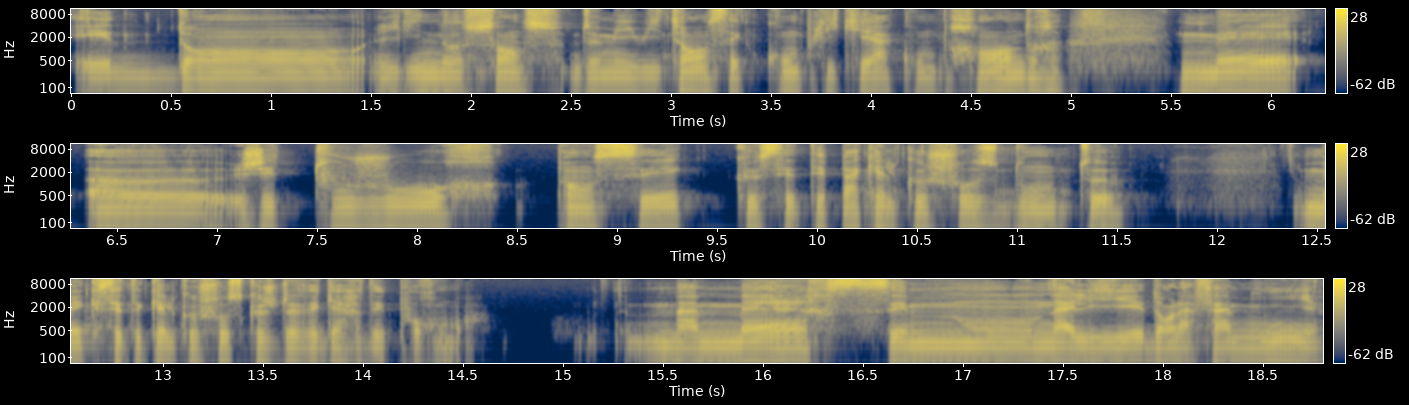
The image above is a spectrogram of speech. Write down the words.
Et dans l'innocence de mes 8 ans, c'est compliqué à comprendre, mais euh, j'ai toujours pensé que c'était pas quelque chose d'honteux, mais que c'était quelque chose que je devais garder pour moi. Ma mère, c'est mon allié dans la famille,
